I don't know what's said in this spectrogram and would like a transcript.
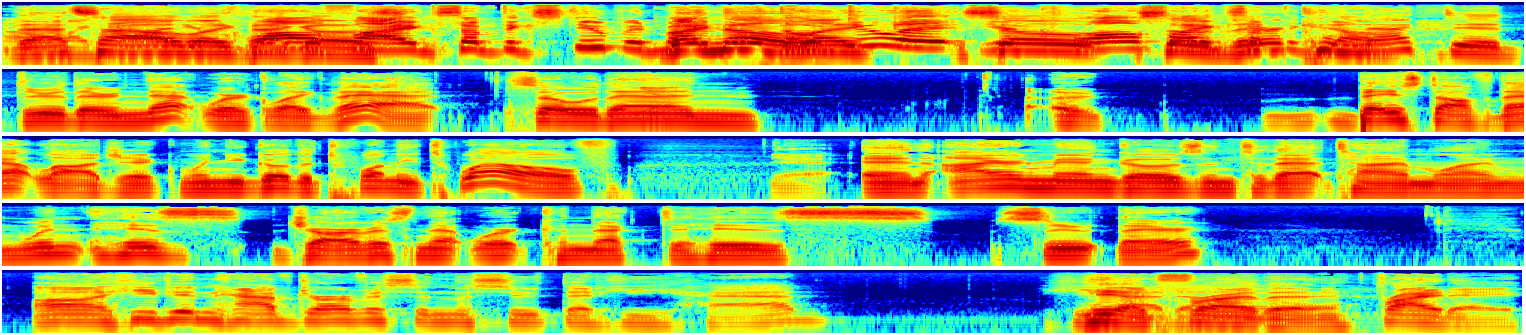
Oh That's how you're like that goes. qualifying something stupid, But Michael. no, Don't like, do it. So, You're qualifying so they're something dumb. connected through their network like that. So then, uh, based off that logic, when you go to 2012 Yeah. and Iron Man goes into that timeline, wouldn't his Jarvis network connect to his suit there? Uh, he didn't have Jarvis in the suit that he had. He had uh, Friday. Friday.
